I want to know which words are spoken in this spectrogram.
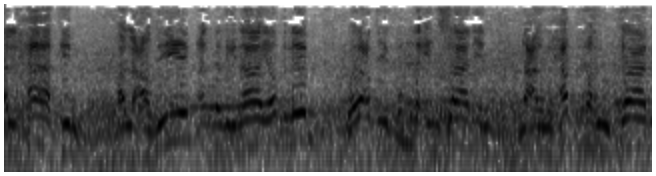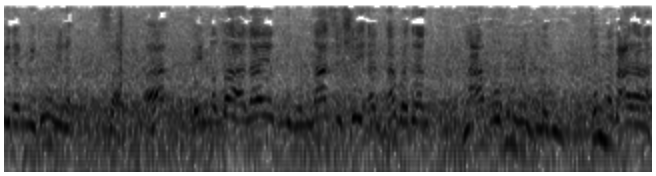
الحاكم العظيم الذي لا يظلم ويعطي كل إنسان يعني حقه كاملا بدون نقصان ها؟ فإن الله لا يظلم الناس شيئا ابدا. نعم وهم يظلمون. ثم بعد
